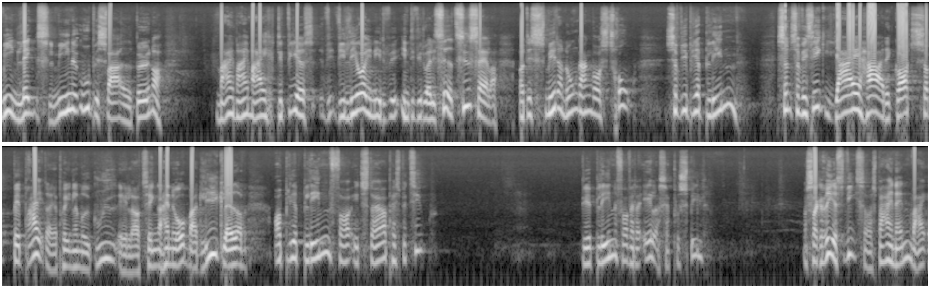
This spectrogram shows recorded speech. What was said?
Min længsel. Mine ubesvarede bønder. Mig, mig, mig. Det bliver, vi, lever i en individualiseret tidsalder, og det smitter nogle gange vores tro, så vi bliver blinde. Sådan, så hvis ikke jeg har det godt, så bebrejder jeg på en eller anden måde Gud, eller tænker, han er åbenbart ligeglad, og, og bliver blinde for et større perspektiv. Bliver blinde for, hvad der ellers er på spil. Og Zacharias viser os bare en anden vej,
